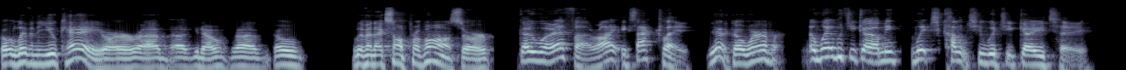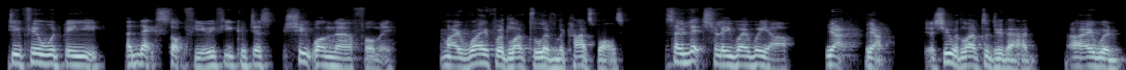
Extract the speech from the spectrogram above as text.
go live in the UK or, uh, uh, you know, uh, go live in Aix-en-Provence or go wherever, right? Exactly. Yeah, go wherever. And where would you go? I mean, which country would you go to? Do you feel would be a next stop for you if you could just shoot one now for me? My wife would love to live in the Cotswolds. So, literally where we are. Yeah, yeah. She would love to do that. I would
